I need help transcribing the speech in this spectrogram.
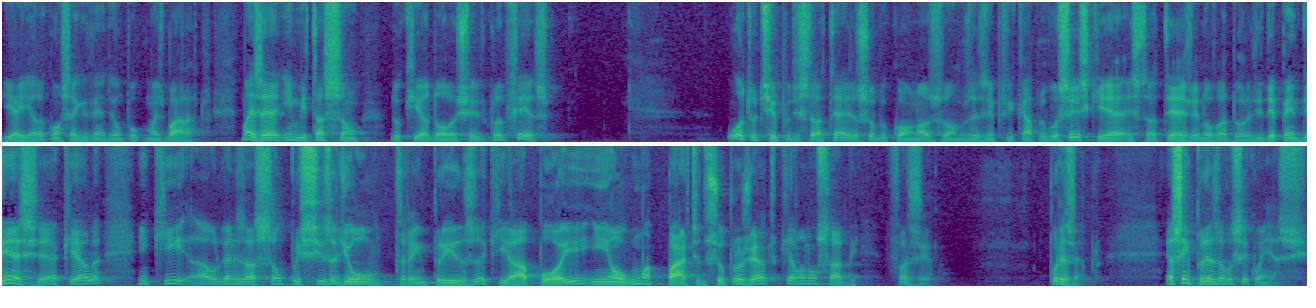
E aí ela consegue vender um pouco mais barato. Mas é imitação do que a Dollar Shave Club fez. O outro tipo de estratégia sobre o qual nós vamos exemplificar para vocês, que é a estratégia inovadora de dependência, é aquela em que a organização precisa de outra empresa que a apoie em alguma parte do seu projeto que ela não sabe fazer. Por exemplo, essa empresa você conhece,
